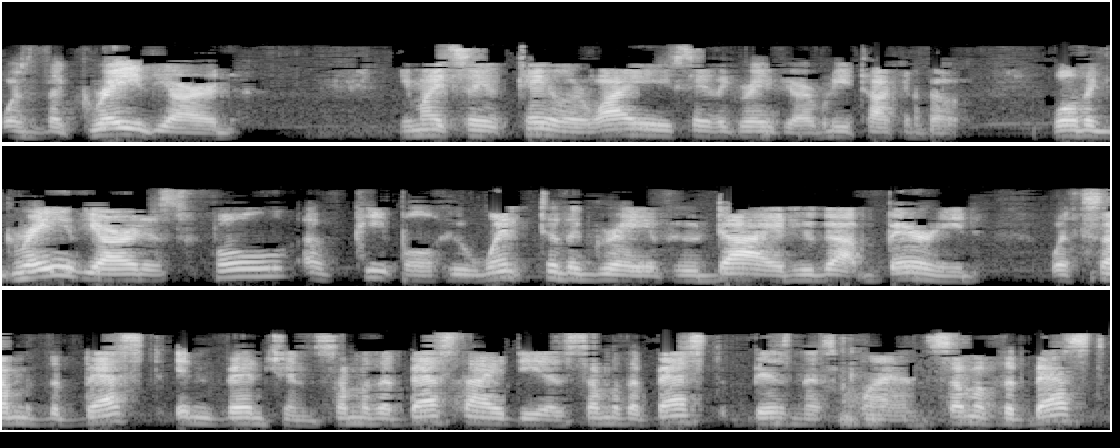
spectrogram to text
was the graveyard? You might say, Taylor, why do you say the graveyard? What are you talking about? Well, the graveyard is full of people who went to the grave, who died, who got buried with some of the best inventions, some of the best ideas, some of the best business plans, some of the best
